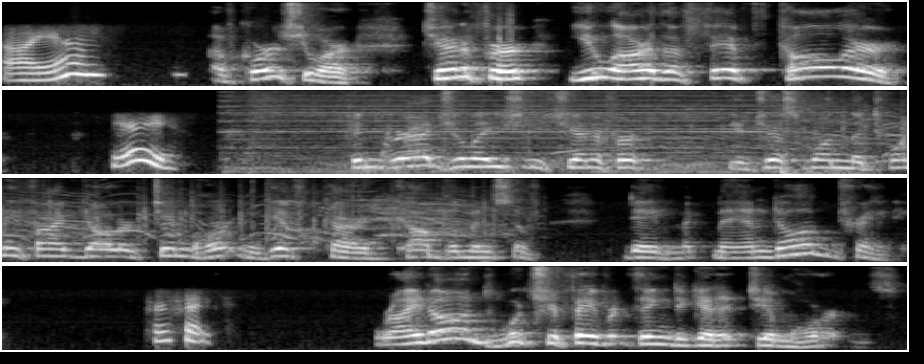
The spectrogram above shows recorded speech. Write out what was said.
I am. Of course you are. Jennifer, you are the fifth caller. Yay. Congratulations, Jennifer. You just won the $25 Tim Horton gift card, compliments of Dave McMahon dog training. Perfect. Right on. What's your favorite thing to get at Tim Hortons?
